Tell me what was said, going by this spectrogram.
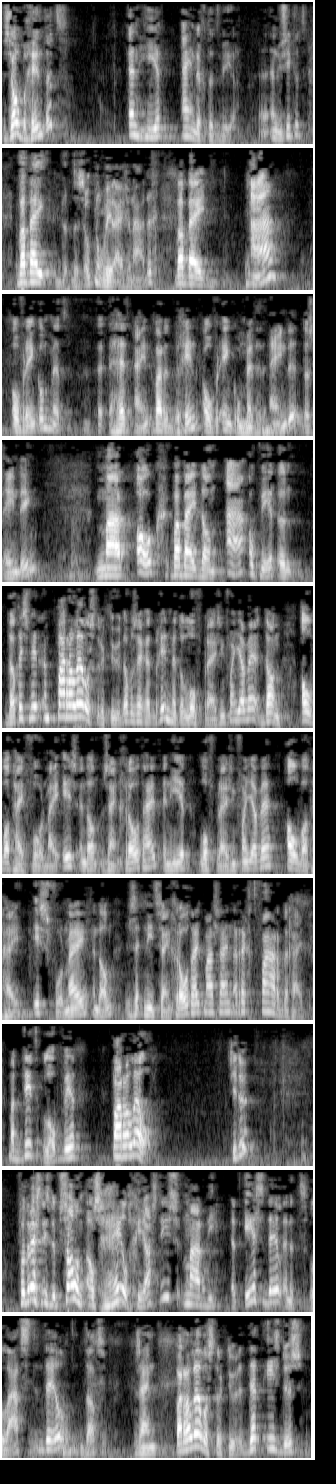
zo begint het. En hier eindigt het weer. En u ziet het. Waarbij, dat is ook nog weer eigenaardig. Waarbij A overeenkomt met eh, het einde. Waar het begin overeenkomt met het einde. Dat is één ding. Maar ook waarbij dan A ook weer een dat is weer een parallelle structuur. Dat wil zeggen, het begint met de lofprijzing van Yahweh. Dan al wat hij voor mij is. En dan zijn grootheid. En hier lofprijzing van Yahweh. Al wat hij is voor mij. En dan niet zijn grootheid, maar zijn rechtvaardigheid. Maar dit loopt weer parallel. Ziet u? Voor de rest is de psalm als geheel chiastisch. Maar die, het eerste deel en het laatste deel, dat zijn parallelle structuren. Dat is dus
